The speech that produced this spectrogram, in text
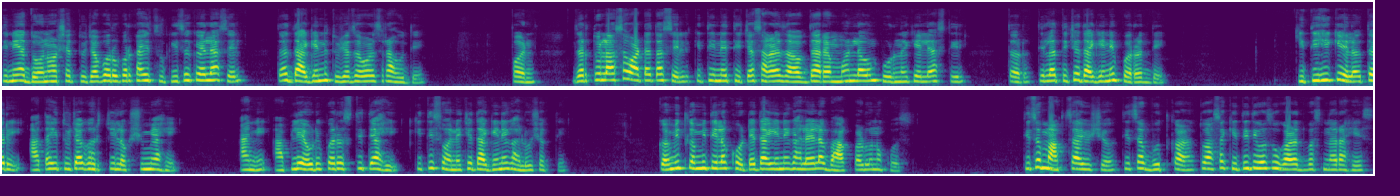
तिने या दोन वर्षात तुझ्याबरोबर काही चुकीचं केलं असेल तर दागिने तुझ्याजवळच राहू दे. पण जर तुला असं वाटत असेल की तिने तिच्या सगळ्या जबाबदाऱ्या मन लावून पूर्ण केल्या असतील तर तिला तिचे दागिने परत दे. कितीही केलं तरी आता ही तुझ्या घरची लक्ष्मी आहे. आणि आपली एवढी परिस्थिती आहे की ती सोन्याचे दागिने घालू शकते. कमीत कमी तिला खोटे दागिने घालायला भाग पाडू नकोस. तिचं मागचं आयुष्य तिचा भूतकाळ तू असा किती दिवस उगाळत बसणार आहेस?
